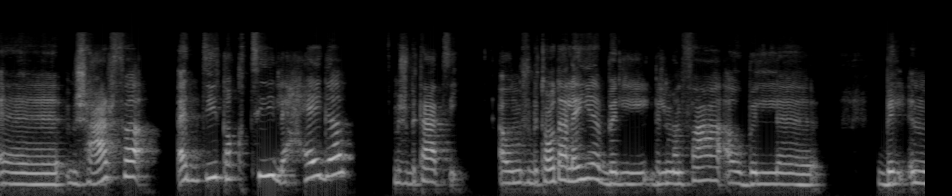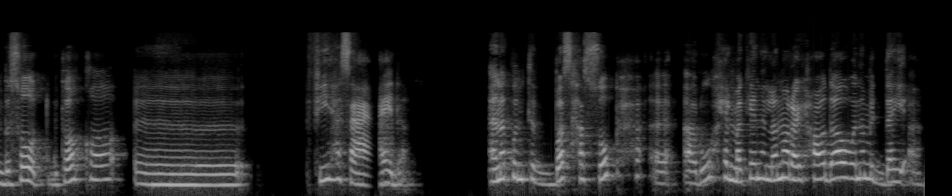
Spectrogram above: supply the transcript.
آه، مش عارفة أدي طاقتي لحاجة مش بتاعتي أو مش بتعود عليا بال... بالمنفعة أو بال... بالانبساط بطاقة آه، فيها سعادة. أنا كنت بصحى الصبح آه، أروح المكان اللي أنا رايحاه ده وأنا متضايقة.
